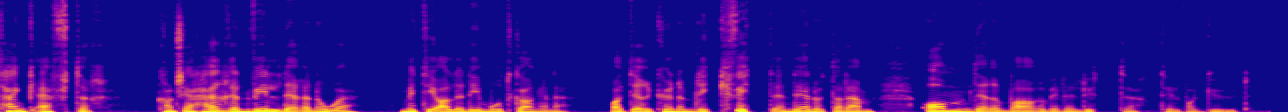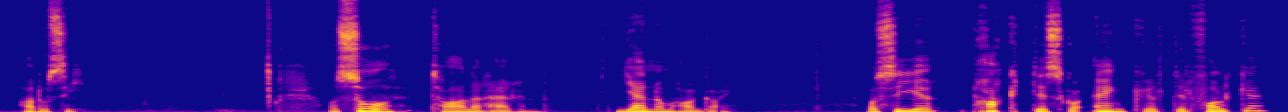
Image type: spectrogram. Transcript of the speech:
Tenk efter. Kanskje Herren vil dere noe, midt i alle de motgangene, og at dere kunne bli kvitt en del ut av dem, om dere bare ville lytte til hva Gud hadde å si. Og så taler Herren gjennom Haggai og sier praktisk og enkelt til folket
